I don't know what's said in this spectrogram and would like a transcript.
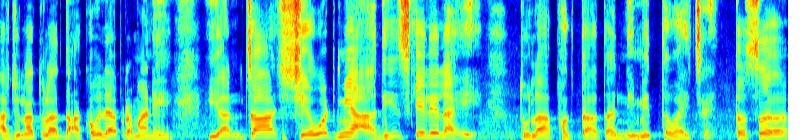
अर्जुना तुला दाखवल्याप्रमाणे यांचा शेवट मी आधीच केलेला आहे. तुला फक्त आता निमित्त व्हायचं आहे तसं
